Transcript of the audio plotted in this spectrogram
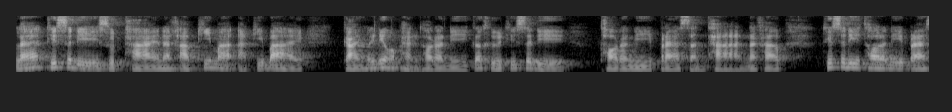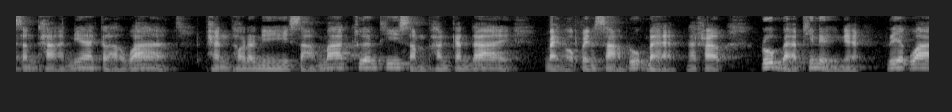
และทฤษฎีสุดท้ายนะครับที่มาอธิบายการเคลื่อนที่ของแผ่นธรณีก็คือทฤษฎีธรณีแปรสันฐานนะครับ ทฤษฎีธรณีแปรสันฐานเนี่ยกล่าวว่า แผ่นธรณีสามารถเคลื่อนที่สัมพันธ์กันได้ แบ่งออกเป็น 3 รูปแบบนะครับ รูปแบบที่1เนี่ยเรียกว่า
